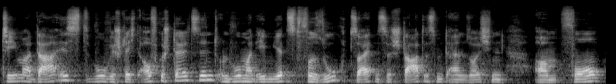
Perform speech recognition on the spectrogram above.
Thema da ist, wo wir schlecht aufgestellt sind und wo man eben jetzt versucht, seitens des Staates mit einem solchen ähm, Fonds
